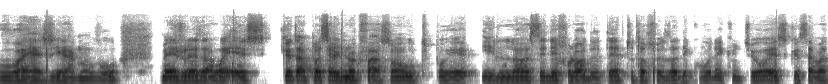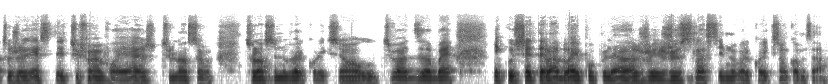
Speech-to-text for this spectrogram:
voyager à nouveau. Mais je voulais savoir, est-ce que tu as pensé à une autre façon où tu pourrais y lancer des fleurs de tête tout en faisant découvrir des cultures? Est-ce que ça va toujours rester, tu fais un voyage, tu lances, tu lances une nouvelle collection ou tu vas dire, ben, écoute, chez tel endroit est populaire, je vais juste lancer une nouvelle collection comme ça?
